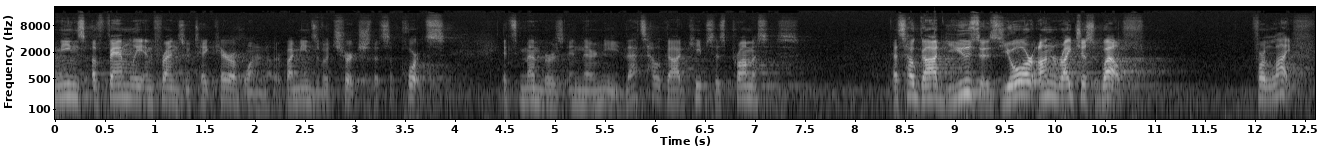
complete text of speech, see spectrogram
means of family and friends who take care of one another, by means of a church that supports its members in their need. That's how God keeps His promises. That's how God uses your unrighteous wealth for life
